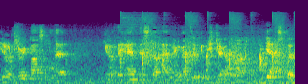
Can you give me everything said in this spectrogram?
You know, it's very possible that, you know, if they had this stuff happening, I do think we should check out the lot. Yes, but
